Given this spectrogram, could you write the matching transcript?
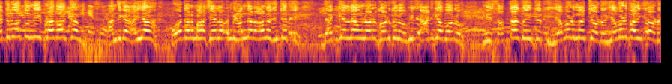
ఎటు పోతుంది ఈ ప్రపంచం అందుకే అయ్యా ఓటర్ దగ్గరలో మీరు అందరూ ఆలోచించండి. దగ్గరలో ఉన్నారు కొడుకులు వీళ్ళు అడిగబోరు మీ సత్తా చూపించరు. ఎవడు మంచోడు ఎవడు పనికిరాడు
